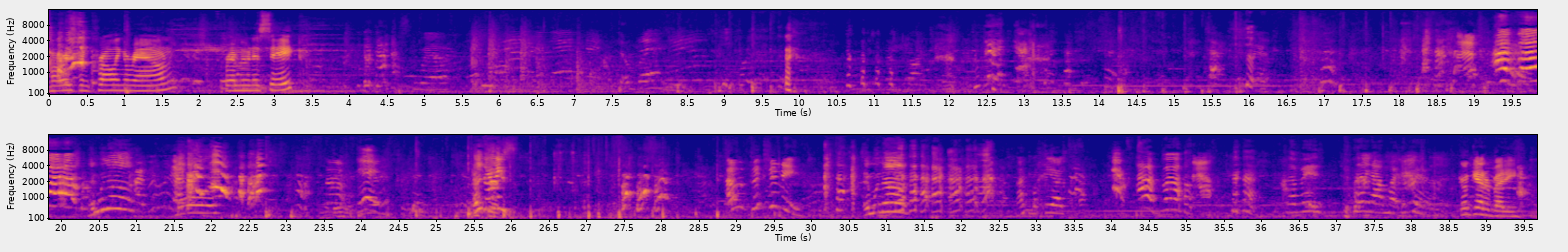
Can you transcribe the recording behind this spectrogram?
Mora's been crawling around for Amuna's sake. Hey guys! Go get her, buddy. Aba!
